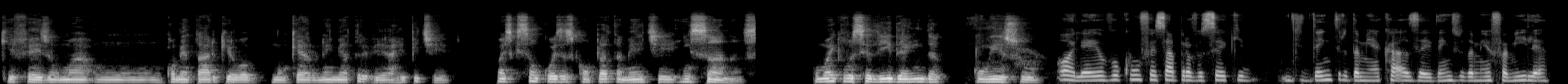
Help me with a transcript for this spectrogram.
que fez uma, um comentário que eu não quero nem me atrever a repetir, mas que são coisas completamente insanas. Como é que você lida ainda com isso? Olha, eu vou confessar para você que dentro da minha casa e dentro da minha família,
